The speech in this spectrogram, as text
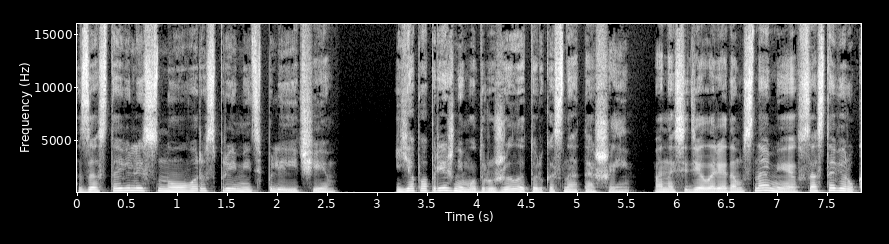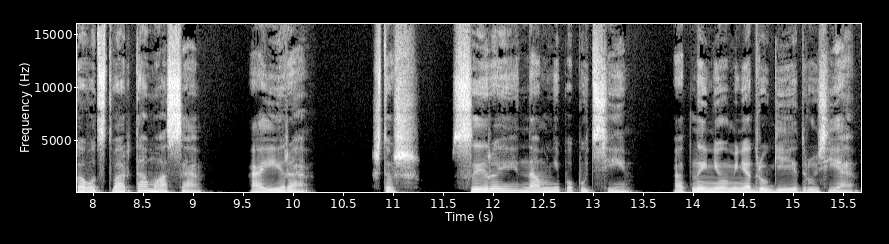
заставили снова распрямить плечи. Я по-прежнему дружила только с Наташей. Она сидела рядом с нами в составе руководства Артамаса. А Ира... Что ж, с Ирой нам не по пути. Отныне у меня другие друзья.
